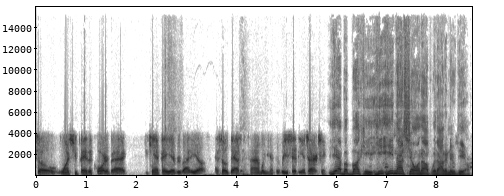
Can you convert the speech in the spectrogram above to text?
So once you pay the quarterback, you can't pay everybody else. And so that's the time where you have to reset the entire team. Yeah, but Bucky, he he's not showing up without a new deal.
